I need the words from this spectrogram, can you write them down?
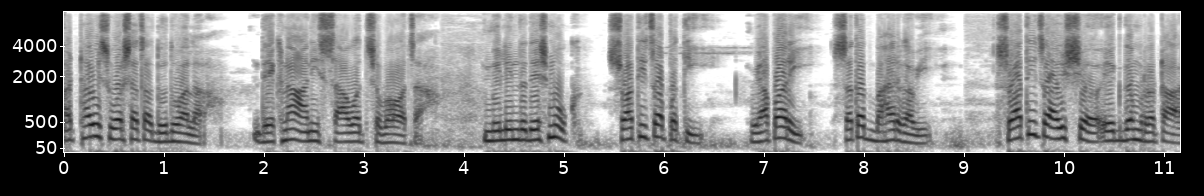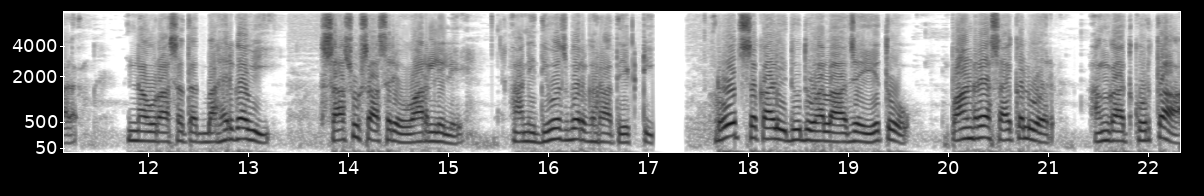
अठ्ठावीस वर्षाचा दूधवाला देखणा आणि सावध स्वभावाचा. मिलिंद देशमुख स्वातीचा पती व्यापारी सतत बाहेरगावी. स्वातीचं आयुष्य एकदम रटाळ. नवरा सतत बाहेरगावी. सासू सासरे वारलेले आणि दिवसभर घरात एकटी. रोज सकाळी दूधवाला अजय येतो. पांढऱ्या सायकलवर अंगात कुर्ता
